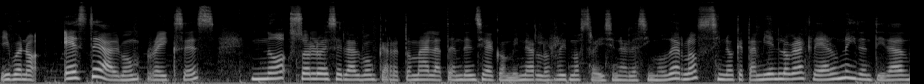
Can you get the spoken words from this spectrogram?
Y bueno, este álbum, Raxes, no solo es el álbum que retoma la tendencia de combinar los ritmos tradicionales y modernos, sino que también logra crear una identidad,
